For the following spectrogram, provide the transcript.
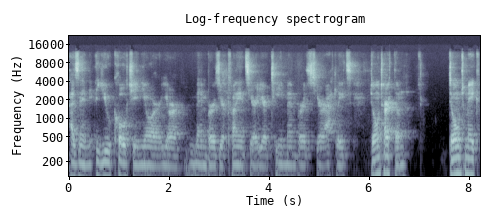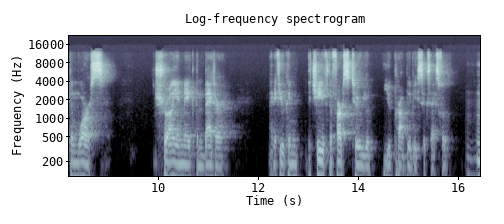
As in you coaching your your members your clients your your team members your athletes don't hurt them. Don't make them worse. Try and make them better. And if you can achieve the first two you you'll probably be successful. Mm-hmm.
